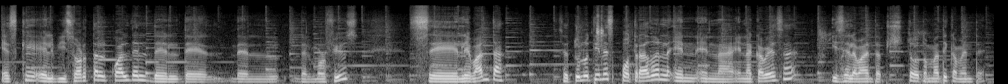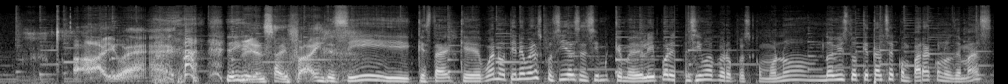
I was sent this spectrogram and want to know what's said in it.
es que el visor tal cual del, del, del, del, del Morpheus se levanta. O sea, tú lo tienes potrado en, la- en, en la, en la cabeza y se levanta psh, automáticamente. Ay, güey. Bien sci-fi. Sí, y que está, que bueno, tiene varias cosillas así que me leí por encima, pero pues como no, no he visto qué tal se compara con los demás,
